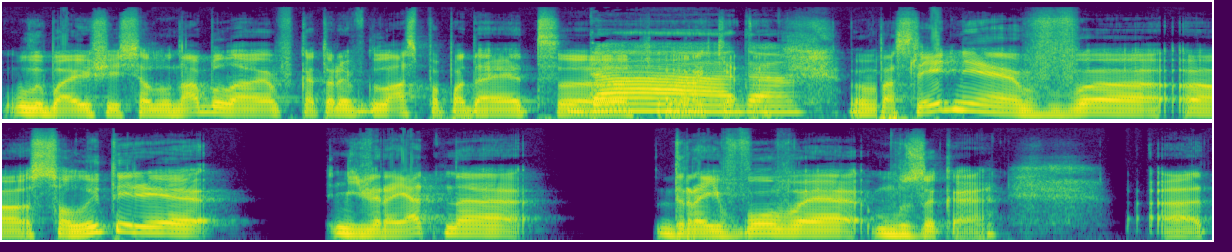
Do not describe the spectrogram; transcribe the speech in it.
улыбающаяся Луна была, в которой в глаз попадает да, ракета. Да. Последнее в Невероятно драйвовая музыка. А,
